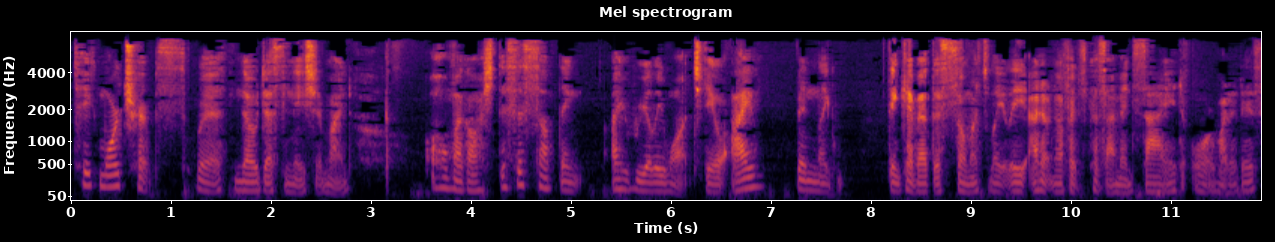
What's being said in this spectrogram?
Take more trips with no destination in mind. Oh my gosh, this is something I really want to do. I've been like thinking about this so much lately. I don't know if it's because I'm inside or what it is,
